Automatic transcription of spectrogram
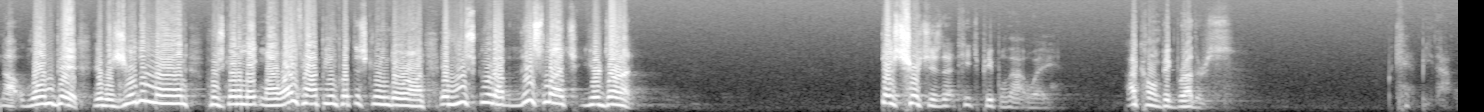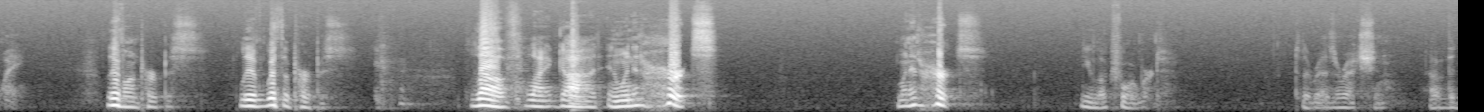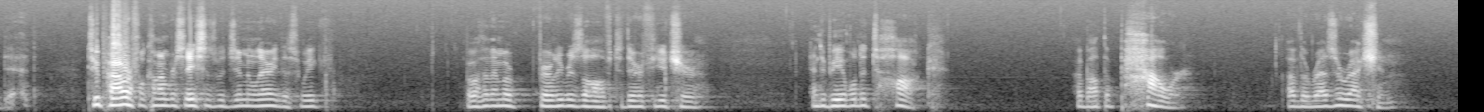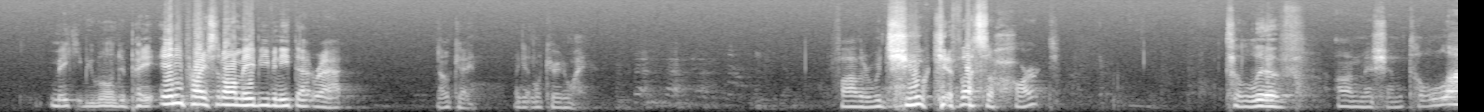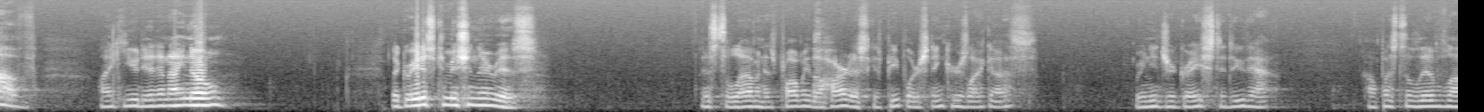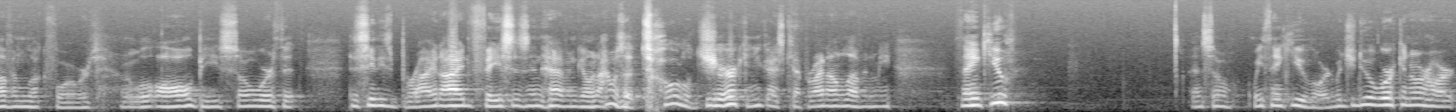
Not one bit. It was you're the man who's going to make my wife happy and put the screen door on, and you screwed up this much, you're done. There's churches that teach people that way. I call them big brothers. We can't be that way. Live on purpose, live with a purpose. Love like God. And when it hurts, when it hurts, you look forward to the resurrection of the dead. Two powerful conversations with Jim and Larry this week. Both of them are fairly resolved to their future. And to be able to talk about the power of the resurrection, make you be willing to pay any price at all, maybe even eat that rat. Okay, I'm getting a little carried away. Father, would you give us a heart to live on mission, to love like you did. And I know the greatest commission there is is to love, and it's probably the hardest because people are stinkers like us. We need your grace to do that. Help us to live, love, and look forward. And it will all be so worth it to see these bright eyed faces in heaven going, I was a total jerk, and you guys kept right on loving me. Thank you. And so we thank you, Lord. Would you do a work in our heart?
